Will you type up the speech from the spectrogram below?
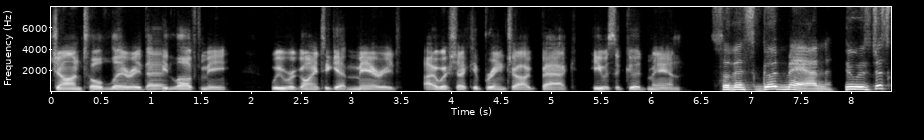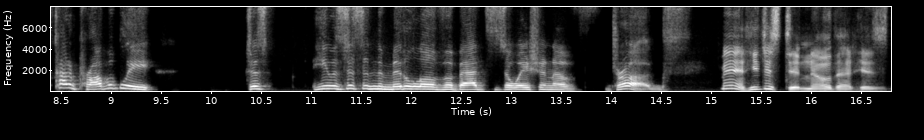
John told Larry that he loved me. We were going to get married. I wish I could bring John back. He was a good man. So this good man who was just kind of probably just he was just in the middle of a bad situation of drugs. Man, he just didn't know that his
